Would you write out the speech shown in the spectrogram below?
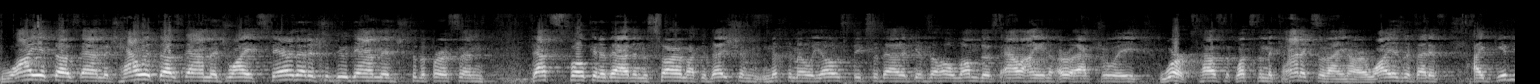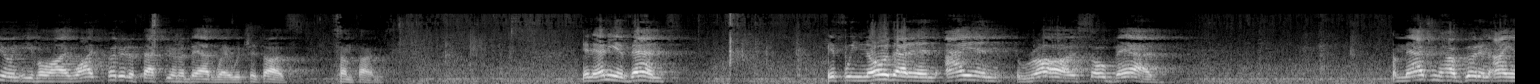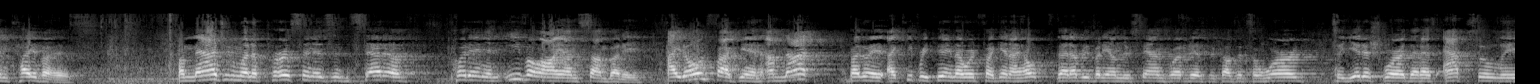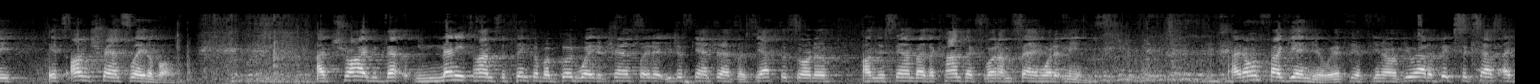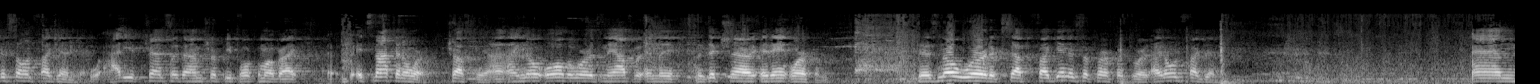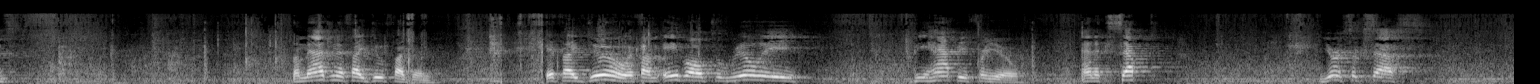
Why it does damage, how it does damage, why it's fair that it should do damage to the person, that's spoken about in the Sefarim HaKedoshim. Michtav M'Eliyahu speaks about it, gives a whole lumdus how Ayin Hara actually works. How's the, what's the mechanics of Ayin Hara? Why is it that if I give you an evil eye, why could it affect you in a bad way, which it does sometimes? In any event, if we know that an Ayin Ra is so bad, imagine how good an Ayin Taiva is. Imagine when a person is instead of putting an evil eye on somebody. I don't fagin. I'm not, by the way, I keep repeating that word fagin. I hope that everybody understands what it is because it's a word, it's a Yiddish word that has absolutely, it's untranslatable. I've tried many times to think of a good way to translate it. You just can't translate it. You have to sort of understand by the context what I'm saying what it means. I don't fagin you. If, if, you know, if you had a big success, I just don't fagin you. How do you translate that? I'm sure people will come over. I, it's not going to work. Trust me. I, I, know all the words in the alphabet, in the, in the dictionary. It ain't working. There's no word except fagin is the perfect word. I don't fagin. And Imagine if I do fagin. If I do, if I'm able to really be happy for you and accept your success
